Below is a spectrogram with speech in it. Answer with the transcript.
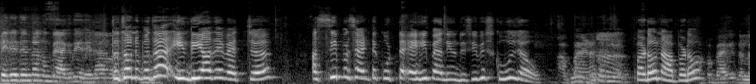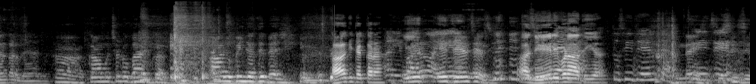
ਪਹਿਲੇ ਦਿਨ ਤੁਹਾਨੂੰ ਬੈਗ ਦੇ ਦੇਣਾ ਤੇ ਤੁਹਾਨੂੰ ਪਤਾ ਇੰਡੀਆ ਦੇ ਵਿੱਚ 80% ਕੁੱਟ ਇਹੀ ਪੈਂਦੀ ਹੁੰਦੀ ਸੀ ਵੀ ਸਕੂਲ ਜਾਓ। ਆਪਾਂ ਐ ਨਾ ਕਰੀਏ ਪੜੋ ਨਾ ਪੜੋ ਆਪਾਂ ਬਹਿ ਕੇ ਗੱਲਾਂ ਕਰਦੇ ਆਂ ਹਾਂ ਕੰਮ ਛੱਡੋ ਬਾਹਰ ਕਰ ਆ ਜੋ ਪਿੰਜਾ ਤੇ ਬਹਿ ਜੀ। ਆ ਕੀ ਚੱਕਰ ਆ? ਇਹ ਇਹ ਜੇਲ੍ਹ ਚ ਸੀ ਆ ਜੇਲ੍ਹ ਹੀ ਬਣਾਤੀ ਆ। ਤੁਸੀਂ ਜੇਲ੍ਹ ਚ ਆ। ਨਹੀਂ ਤੁਸੀਂ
